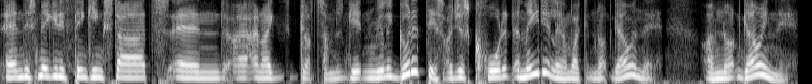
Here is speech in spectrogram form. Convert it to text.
And this negative thinking starts, and I, and I got some getting really good at this. I just caught it immediately. I'm like, I'm not going there. I'm not going there.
